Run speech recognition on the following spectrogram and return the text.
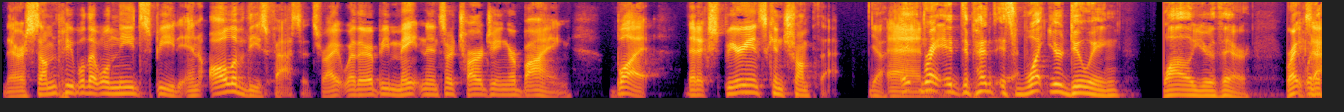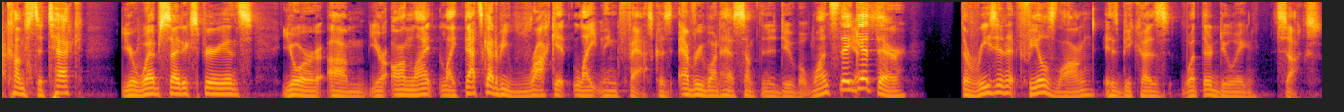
There are some people that will need speed in all of these facets, right? Whether it be maintenance or charging or buying, but that experience can trump that. Yeah. And, it, right. It depends. It's yeah. what you're doing while you're there, right? Exactly. When it comes to tech, your website experience, your um your online like that's got to be rocket lightning fast because everyone has something to do but once they yes. get there the reason it feels long is because what they're doing sucks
